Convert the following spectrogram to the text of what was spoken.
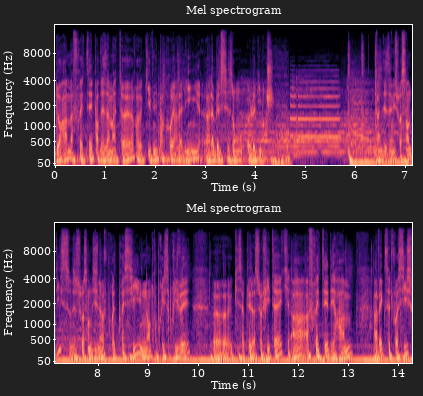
de rames affrétées par des amateurs qui venaient parcourir la ligne à la belle saison le dimanche fin des années 70, 79 pour être précis, une entreprise privée euh, qui s'appelait la Sofitech a affrété des rames avec cette fois-ci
